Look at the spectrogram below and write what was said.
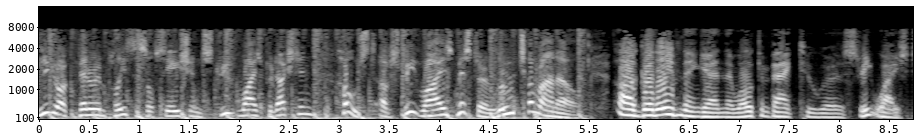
New York Veteran Police Association Streetwise production, host of Streetwise, Mr. Lou Telano. Uh, good evening and welcome back to uh, Streetwise.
